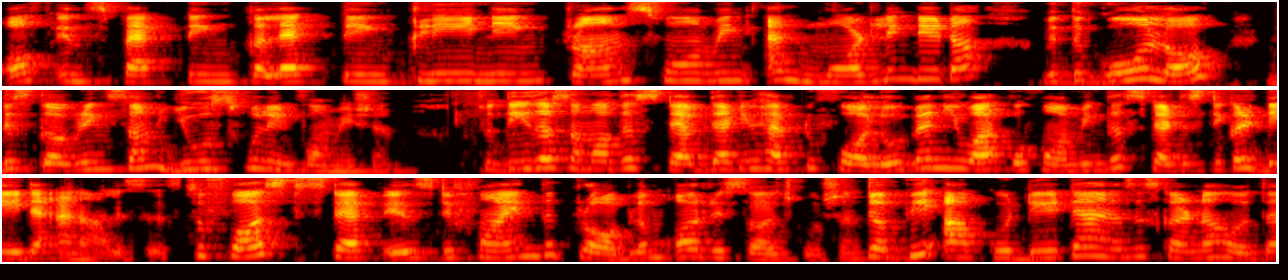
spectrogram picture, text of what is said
of inspecting, collecting, cleaning, transforming, and modeling data with the goal of discovering some useful information. So these are some of the steps that you have to follow when you are performing the statistical data analysis. So first step is define the problem or research question. जब भी आपको data analysis करना होता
